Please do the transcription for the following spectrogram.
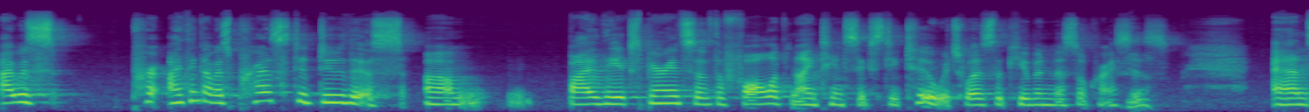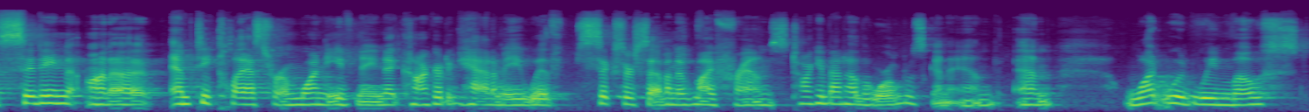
I was, I think I was pressed to do this um, by the experience of the fall of 1962, which was the Cuban Missile Crisis. And sitting on an empty classroom one evening at Concord Academy with six or seven of my friends talking about how the world was going to end and what would we most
